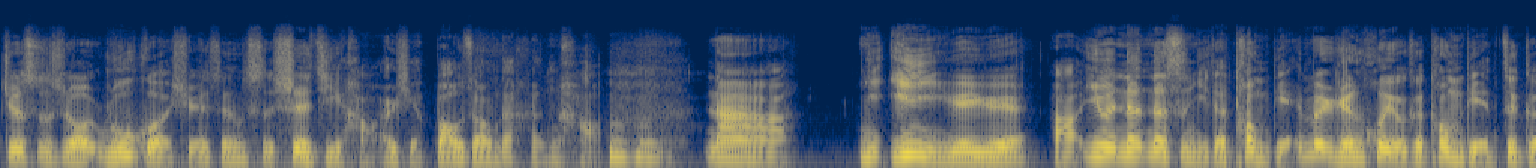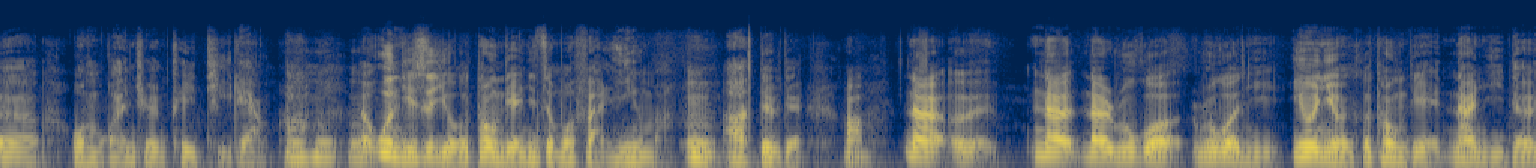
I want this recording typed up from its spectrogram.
就是说，如果学生是设计好，而且包装的很好，嗯哼。那你隐隐约约啊，因为那那是你的痛点，因为人会有个痛点，这个我们完全可以体谅啊。那问题是有个痛点，你怎么反应嘛？嗯啊，对不对？啊，那呃，那那如果如果你因为你有一个痛点，那你的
